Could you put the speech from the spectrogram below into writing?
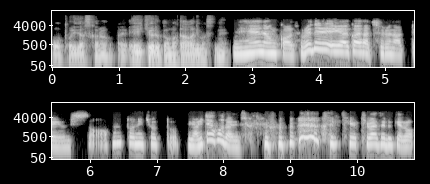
こう取り出すから、影響力がまた上がりますね。ねえ、なんか、それで AI 開発するなっていうしさ、本当にちょっと、やりたい放題ですよね。っていう気はするけど。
